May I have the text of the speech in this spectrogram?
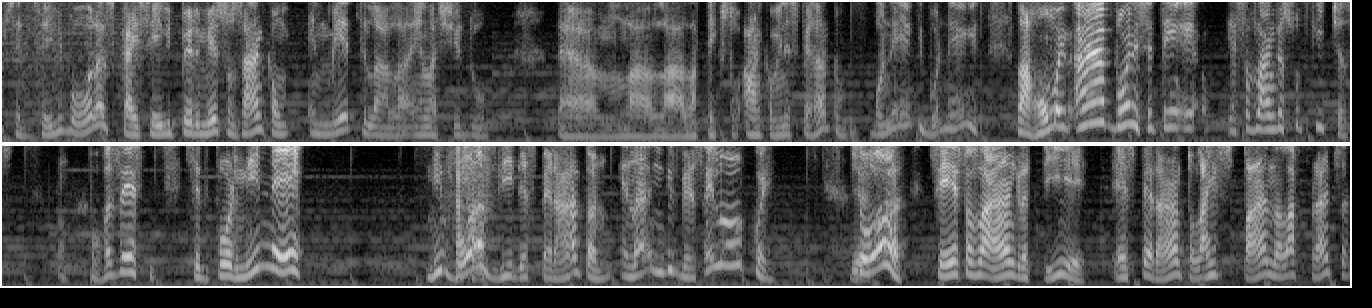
sed se ele volas, kaj se ele permesos ankaŭ enmeti la, la ŝildo um, la, la, la teksto ankaŭ en Esperanto, bonege, bonege. La homoj, ah, bone, se tem eh, essas langas sufiĉas. Povas esti, sed por ni ne. Ni volas vida Esperanto en, en diversaj lokoj. Do, se estas la angla tie, Esperanto, la hispana, la franca,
